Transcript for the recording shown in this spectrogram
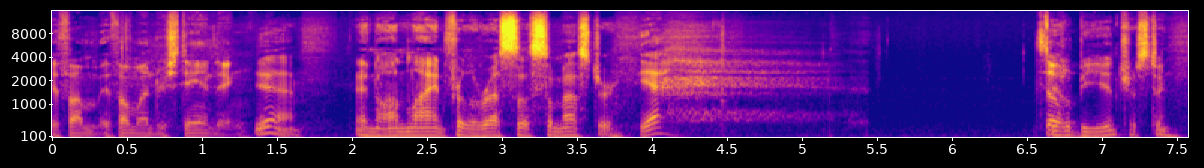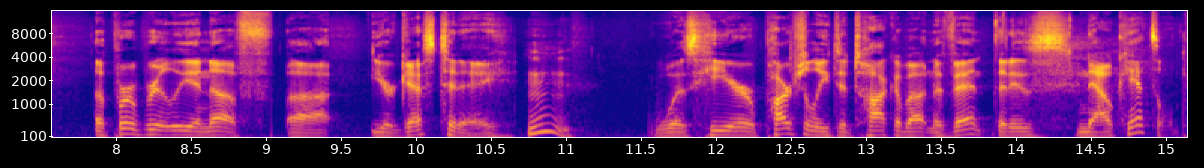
if I'm if I'm understanding. Yeah. And online for the rest of the semester. Yeah. So It'll be interesting. appropriately enough, uh, your guest today was here partially to talk about an event that is now canceled.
